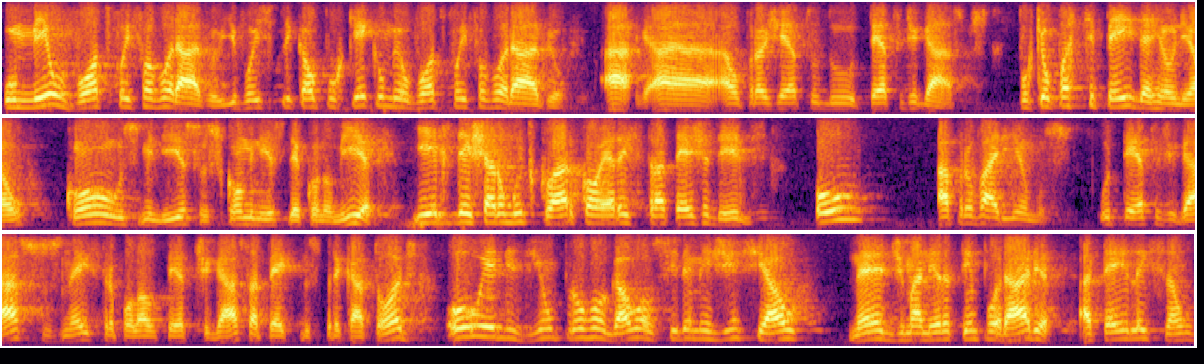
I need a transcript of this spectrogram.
o meu voto foi favorável. E vou explicar o porquê que o meu voto foi favorável a, a, ao projeto do teto de gastos. Porque eu participei da reunião com os ministros, com o ministro da Economia, e eles deixaram muito claro qual era a estratégia deles. Ou aprovaríamos o teto de gastos, né, extrapolar o teto de gastos, a PEC dos precatórios, ou eles iam prorrogar o auxílio emergencial né, de maneira temporária até a eleição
